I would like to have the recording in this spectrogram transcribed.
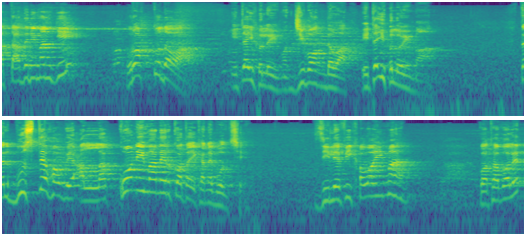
আর তাদের ইমান কি? রক্ত দেওয়া। এটাই হলো ইমান, জীবন দেওয়া। এটাই হলো ইমান। তাহলে বুঝতে হবে আল্লাহ কোন ইমানের কথা এখানে বলছে। জিলেপি খাওয়া ইমান? কথা বলেন।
